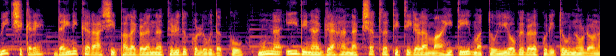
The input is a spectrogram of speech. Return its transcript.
ವೀಕ್ಷಕರೇ, ದೈನಿಕ ರಾಶಿ ಫಲಗಳನ್ನು ತಿಳಿದುಕೊಳ್ಳುವುದಕ್ಕೂ ಮುನ್ನ ಈ ದಿನ ಗ್ರಹ ನಕ್ಷತ್ರ ತಿಥಿಗಳ ಮಾಹಿತಿ ಮತ್ತು ಯೋಗಗಳ ಕುರಿತು ನೋಡೋಣ.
